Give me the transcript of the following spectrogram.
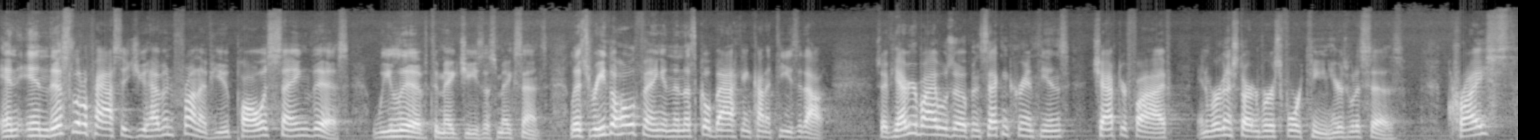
And in this little passage you have in front of you, Paul is saying this We live to make Jesus make sense. Let's read the whole thing and then let's go back and kind of tease it out. So if you have your Bibles open, 2 Corinthians chapter 5, and we're going to start in verse 14. Here's what it says. Christ's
